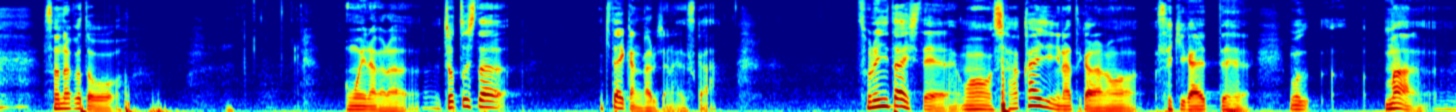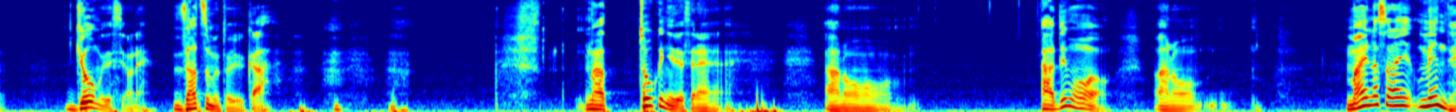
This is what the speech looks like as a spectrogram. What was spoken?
そんなことを思いながら、ちょっとした期待感があるじゃないですか。それに対して、もう社会人になってからの席替えって、もう、まあ、業務ですよね。雑務というか。まあ、特にですね、あの、あ、でも、あの、マイナスな面で、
